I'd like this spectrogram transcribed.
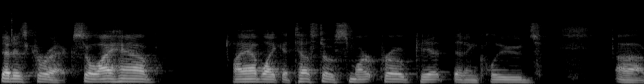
that is correct. So i have i have like a testo smart probe kit that includes uh,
